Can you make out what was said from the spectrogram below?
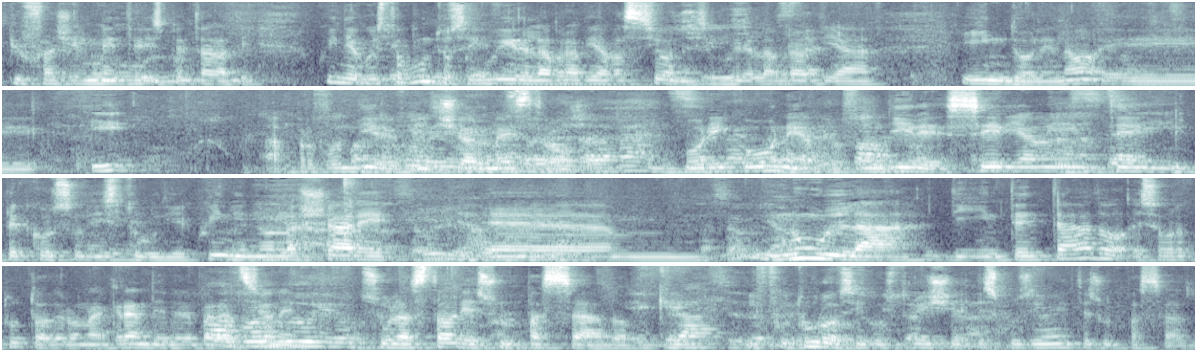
più facilmente rispetto ad altri. Quindi a questo punto seguire la propria passione, seguire la propria indole no? e, e approfondire, come diceva il maestro Morricone, approfondire seriamente il percorso di studi e quindi non lasciare ehm, nulla di intentato e soprattutto avere una grande preparazione sulla storia e sul passato, perché il futuro si costruisce esclusivamente sul passato.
